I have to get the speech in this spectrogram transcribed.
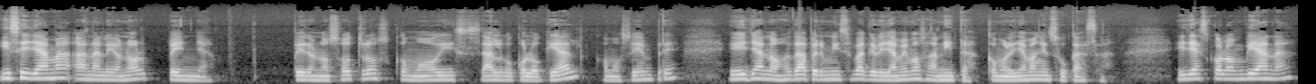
y se llama Ana Leonor Peña. Pero nosotros, como hoy es algo coloquial, como siempre, ella nos da permiso para que le llamemos Anita, como le llaman en su casa. Ella es colombiana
